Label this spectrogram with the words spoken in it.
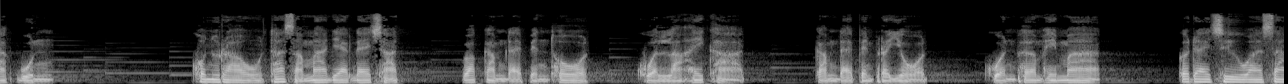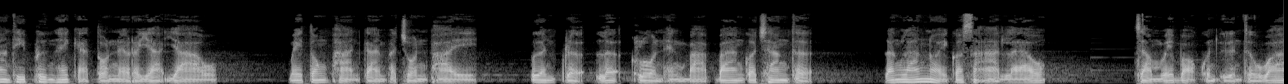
นักบุญ คนเราถ้าสามารถแยกได้ชัด ว่ากรรมใดเป็นโทษ ควรละให้ขาด กรรมใดเป็นประโยชน์ ควรเพิ่มให้มาก ก็ได้ชื่อว่าสร้างที่พึ่งให้แก่ตนในระยะยาว ไม่ต้องผ่านการผจญภัย เปื้อนเปรอะเลอะโคลนแห่งบาปบ้างก็ช่างเถอะ ล้างๆหน่อยก็สะอาดแล้วจำไว้บอกคนอื่นเธอว่า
